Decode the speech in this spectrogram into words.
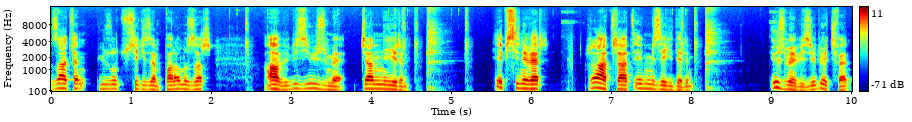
Zaten 138'en paramız var. Abi bizi üzme. Canlı yerim. Hepsini ver. Rahat rahat evimize gidelim. Üzme bizi lütfen.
